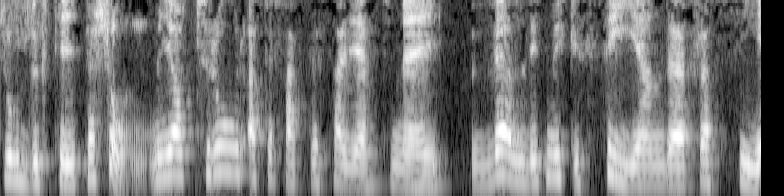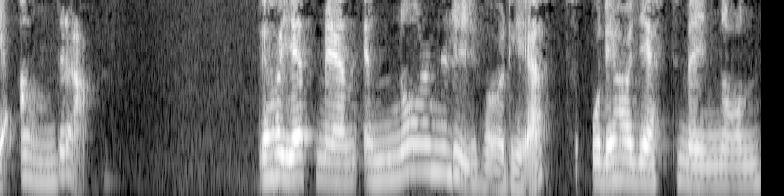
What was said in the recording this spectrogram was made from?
produktiv person. Men jag tror att det faktiskt har gett mig väldigt mycket seende för att se andra. Det har gett mig en enorm lyhördhet och det har gett mig någon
